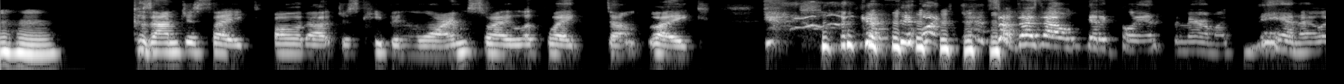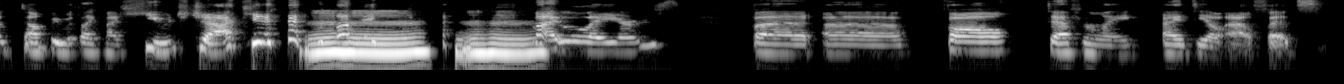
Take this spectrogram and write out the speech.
hmm because I'm just like all about just keeping warm. So I look like dump like, like sometimes I'll get a glance in the mirror. I'm like, man, I look dumpy with like my huge jacket, hmm hmm my layers. But uh fall, definitely ideal outfits.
